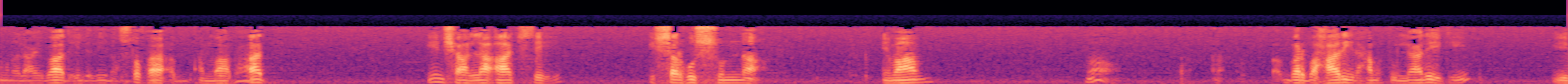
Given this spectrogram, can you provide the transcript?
من العباد الذين اصطفى اما بعد انشاءاللہ آج سے شرح السنہ، امام ہاں، بربہاری رحمت اللہ علیہ کی یہ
